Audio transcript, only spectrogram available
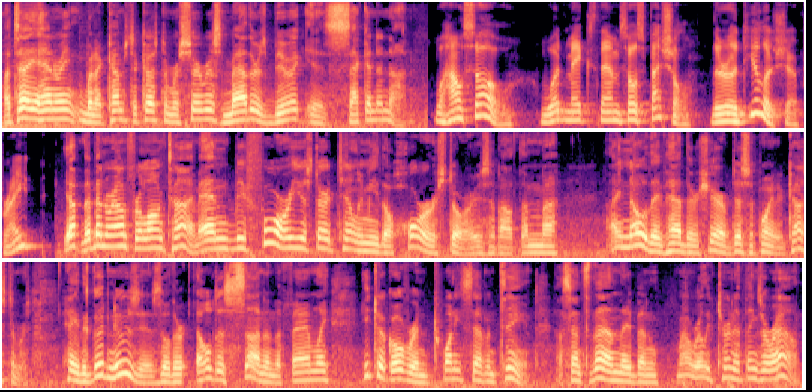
I tell you, Henry, when it comes to customer service, Mathers Buick is second to none. Well, how so? What makes them so special? They're a dealership, right? Yep, they've been around for a long time. And before you start telling me the horror stories about them, uh, I know they've had their share of disappointed customers. Hey, the good news is, though, their eldest son in the family, he took over in 2017. Now, since then, they've been, well, really turning things around.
